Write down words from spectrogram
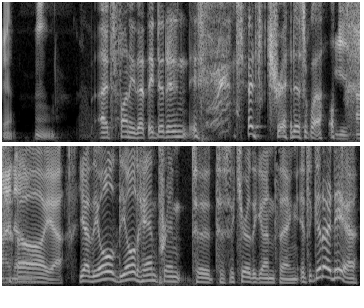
Yeah. It's funny that they did it in Judge Dredd as well. I know. Oh yeah, yeah. The old the old handprint to to secure the gun thing. It's a good idea,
